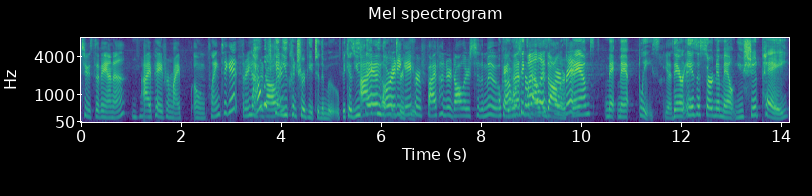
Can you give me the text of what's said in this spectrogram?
to Savannah. I paid for my own plane ticket, $300. Mm-hmm. How much can you contribute to the move? Because you said I you already contribute. gave her $500 to the move. Okay, well, six thousand dollars, rent. ma'ams, ma- ma'am, please. Yes, there is. a certain amount you should pay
